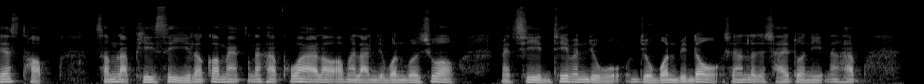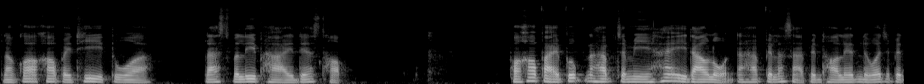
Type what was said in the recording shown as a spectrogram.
Desktop สำหรับ PC แล้วก็ Mac นะครับ เพราะว่าเราเอามารันอยู่บน Virtual Machine ที่มันอยู่อยู่บน Windows ฉะนั้นเราจะใช้ตัวนี้นะครับ แล้วก็เข้าไปที่ตัว Raspberry Pi Desktop พอเข้าไปปุ๊บนะครับ จะมีให้ดาวน์โหลดนะครับ เป็นลักษณะเป็น torrent หรือว่าจะเป็น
